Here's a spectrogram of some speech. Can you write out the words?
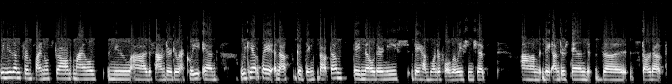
we knew them from FinalStraw. Miles knew uh, the founder directly, and we can't say enough good things about them. They know their niche, they have wonderful relationships, um, they understand the startup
